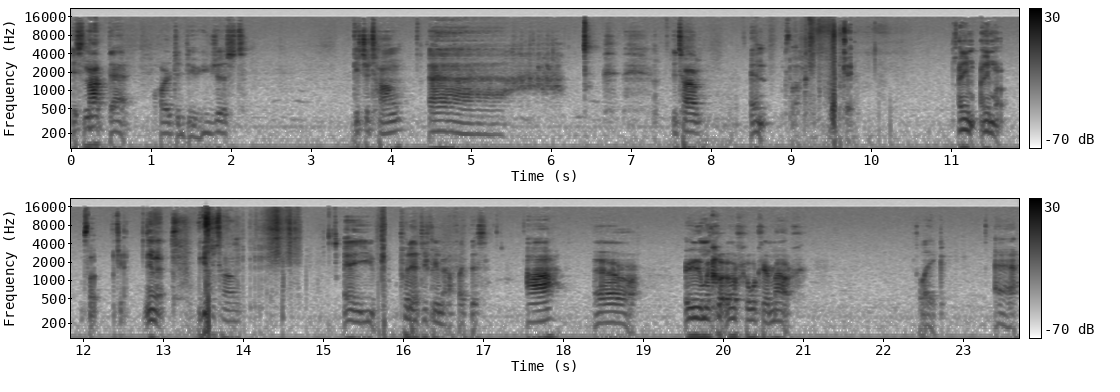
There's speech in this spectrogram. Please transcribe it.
it's not that hard to do. You just get your tongue, ah, your tongue and fuck. Okay. I need I need more. Fuck. Okay. Anyway, you get your tongue and you put it through your mouth like this. Ah, uh, you make it with your mouth. Like, ah.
